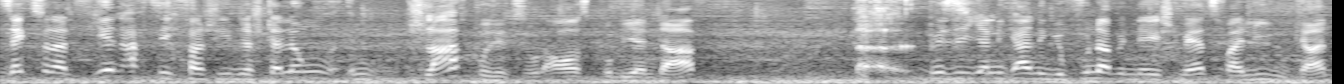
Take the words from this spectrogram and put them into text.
684 verschiedene Stellungen in Schlafposition ausprobieren darf, bis ich endlich eine gefunden habe, in der ich schmerzfrei liegen kann.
